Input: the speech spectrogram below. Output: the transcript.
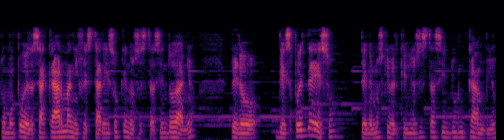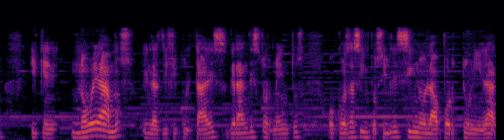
cómo poder sacar, manifestar eso que nos está haciendo daño, pero después de eso tenemos que ver que Dios está haciendo un cambio y que no veamos en las dificultades grandes tormentos o cosas imposibles, sino la oportunidad,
